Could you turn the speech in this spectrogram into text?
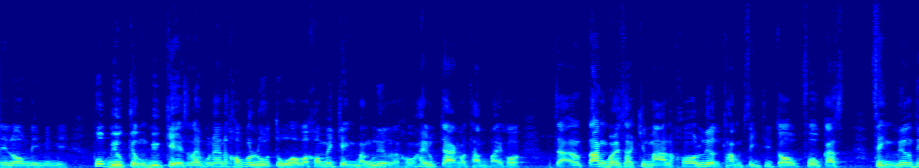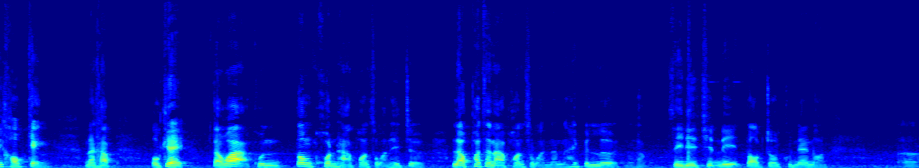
ในโลกนี้ไม่มีพวกบิลเก่งบิลเกตอะไรพวกนั้นนะเขาก็รู้ตัวว่าเขาไม่เก่งบางเรื่องอะเขาให้ลูกจ้างเขาทำไปเขาจะตั้งบริษัทขึ้นมาแล้วเขาเลือกทำสิ่งที่เขาโฟกัสสิ่งเรื่องที่เขาเก่ง นะครับโอเค แต่ว่าคุณต้องค้นหาพรสวรรค์ให้เจอ แล้วพัฒนาพรสวรรค์นั้นให้เป็นเลิศนะครับซีดีชิ้นนี้ตอบโจทย์คุณแน่นอนเอ่อ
